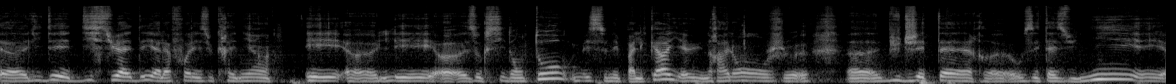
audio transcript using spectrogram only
euh, l'idée est de dissuader à la fois les Ukrainiens et euh, les Occidentaux, mais ce n'est pas le cas. Il y a eu une rallonge budgétaire aux États-Unis et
